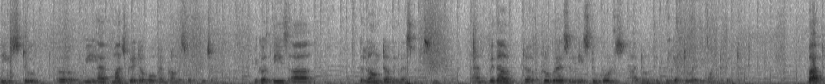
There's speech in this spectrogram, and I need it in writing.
these two, uh, we have much greater hope and promise for the future. Because these are the long-term investments. And without uh, progress in these two goals, I don't think we get to where we want to get to. But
